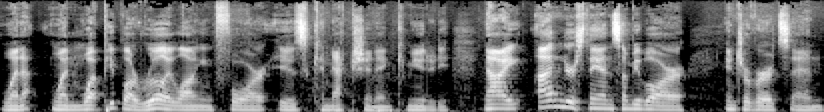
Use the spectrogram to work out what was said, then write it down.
when when what people are really longing for is connection and community? Now I understand some people are introverts, and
